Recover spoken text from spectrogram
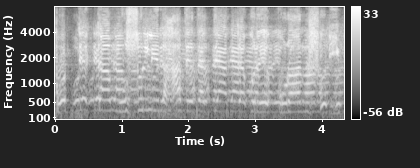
প্রত্যেকটা মুসল্লির হাতে থাকতে একটা করে কোরআন শরীফ।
